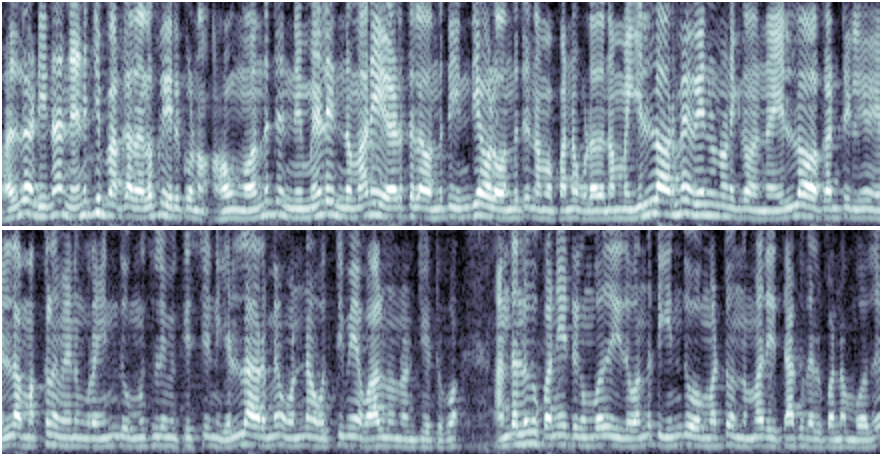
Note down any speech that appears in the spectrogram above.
பதிலடினா நினச்சி பார்க்காத அளவுக்கு இருக்கணும். அவங்க வந்துட்டு இனிமேல் இந்த மாதிரி இடத்துல வந்துட்டு இந்தியாவில் வந்துட்டு நம்ம பண்ணக்கூடாது. நம்ம எல்லாருமே வேணும்னு நினைக்கிறோம். எல்லா கண்ட்ரிலையும் எல்லா மக்களும் வேணுங்கிறோம். இந்து முஸ்லீம் கிறிஸ்டின் எல்லாருமே ஒன்றா ஒத்துமையாக வாழணும்னு நினச்சிக்கிட்டு இருக்கோம். அந்தளவுக்கு பண்ணிகிட்டு இருக்கும்போது இது வந்துட்டு இந்துவை மட்டும் இந்த மாதிரி தாக்குதல் பண்ணும்போது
